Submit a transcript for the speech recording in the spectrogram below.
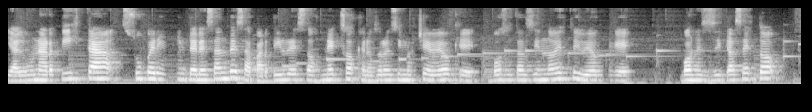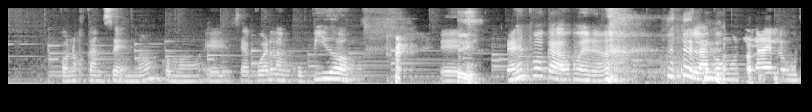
y algún artista súper interesantes a partir de esos nexos que nosotros decimos, che, veo que vos estás haciendo esto y veo que vos necesitas esto, conózcanse, ¿no? Como eh, se acuerdan, Cupido. Eh, enfoca? Bueno, la comunidad de los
